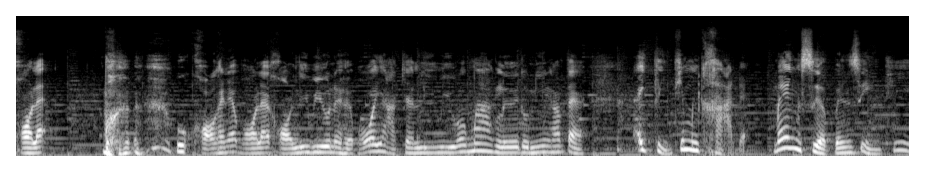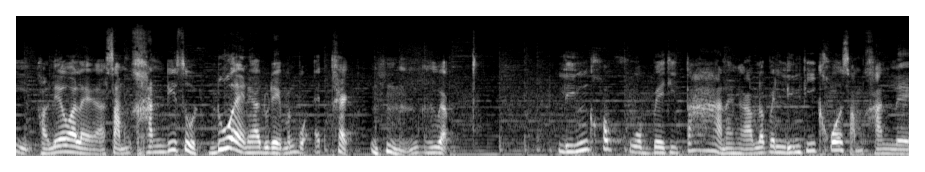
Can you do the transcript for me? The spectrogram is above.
พอแล้วกูขอแค่เนี้ยพอแล้วขอรีวิวหน่อยเถอะเพราะว่าอยากจะรีวิวมากๆเลยตัวนี้นะครับแต่ไอสิ่งที่มันขาดเนี่ย แม่งเสือกเป็นสิ่งที่เขาเรียกว่าอะไรนะสำคัญที่สุดด้วยนะครับดูเด็กมันบวกแอตแทกคือแบบลิงก์ครอบครัวเบจิต้านะครับ แล้วเป็นลิงก์ที่โคตรสำคัญเลย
